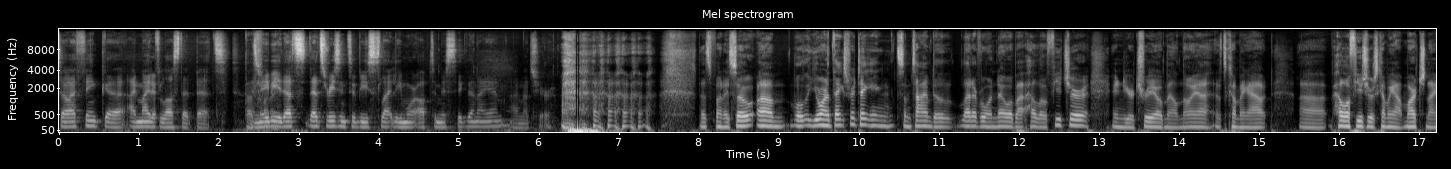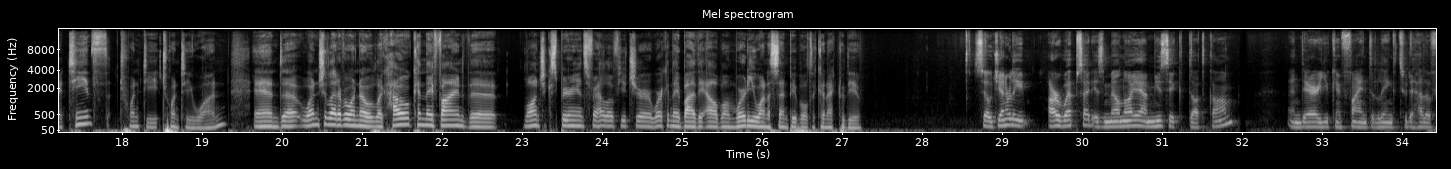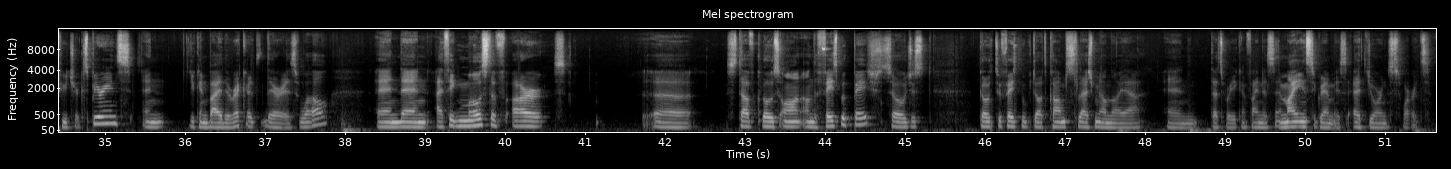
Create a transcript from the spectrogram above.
So I think uh, I might have lost that bet. That's and maybe funny. that's that's reason to be slightly more optimistic than I am. I'm not sure. that's funny. So, um, well, Jorn, thanks for taking some time to let everyone know about Hello Future and your trio Malnoia. It's coming out. Uh, Hello Future is coming out March 19th, 2021. And uh, why don't you let everyone know, like, how can they find the launch experience for Hello Future? Where can they buy the album? Where do you want to send people to connect with you? So generally, our website is malnoiamusic.com and there you can find the link to the Hello Future experience and you can buy the record there as well. And then I think most of our uh, stuff goes on on the Facebook page. So just go to facebook.com slash malnoia and that's where you can find us. And my Instagram is at Jorn Swartz.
